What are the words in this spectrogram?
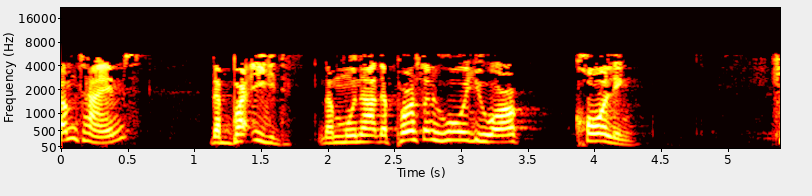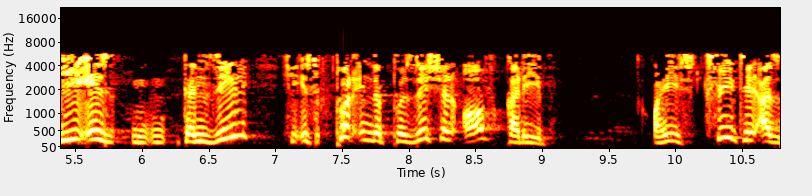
sometimes the ba'id the muna the person who you are calling he is tanzil he is put in the position of qareeb or he is treated as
